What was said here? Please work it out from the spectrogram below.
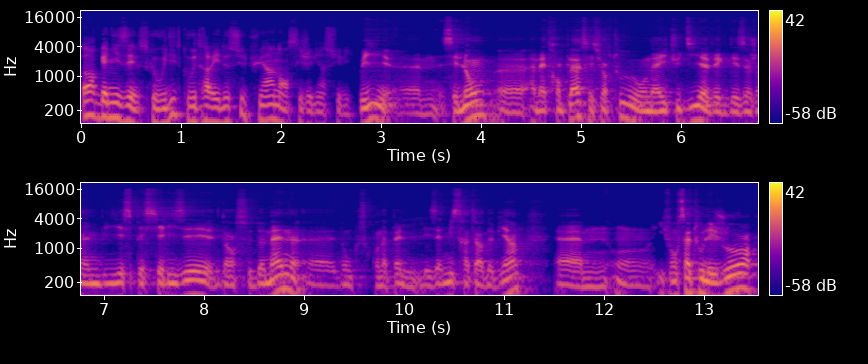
organisé? Parce que vous dites que vous travaillez dessus depuis un an, si j'ai bien suivi. Oui, c'est long à mettre en place et surtout, on a étudié avec des agents immobiliers spécialisés dans ce domaine, donc ce qu'on appelle les administrateurs de biens. ils font ça tous les jours.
